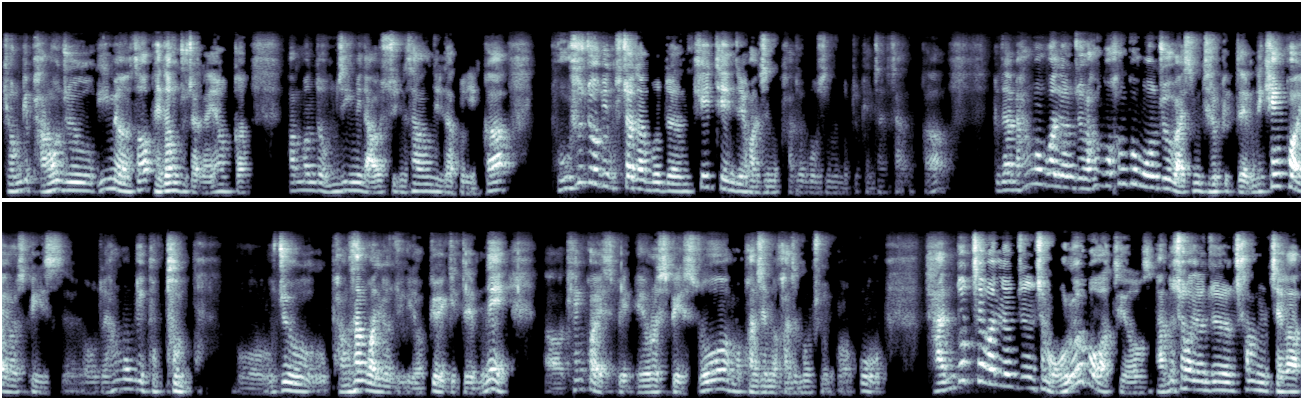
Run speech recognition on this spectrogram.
경기 방어주이면서 배당주잖아요. 그러니까 한 번 더 움직임이 나올 수 있는 상황들이다 보니까 보수적인 투자자분들은 KTNG에 관심을 가져보시는 것도 괜찮지 않을까? 그 다음에 항공 관련주, 한국 항공운주 말씀드렸기 때문에 캔코 에어로스페이스, 어, 또 항공기 부품, 뭐 우주 방산 관련주 엮여 있기 때문에 어, 에스페- 에어로스페이스도 한번 관심을 가져보면 좋을 것 같고 반도체 관련주는 좀 어려울 것 같아요. 반도체 관련주는 참 제가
